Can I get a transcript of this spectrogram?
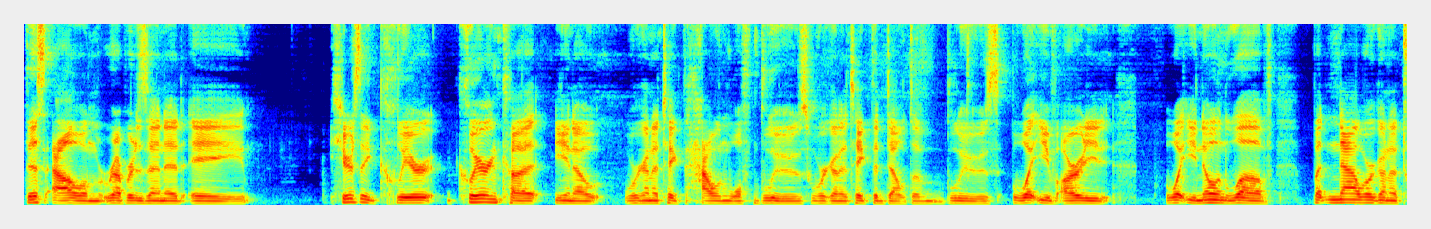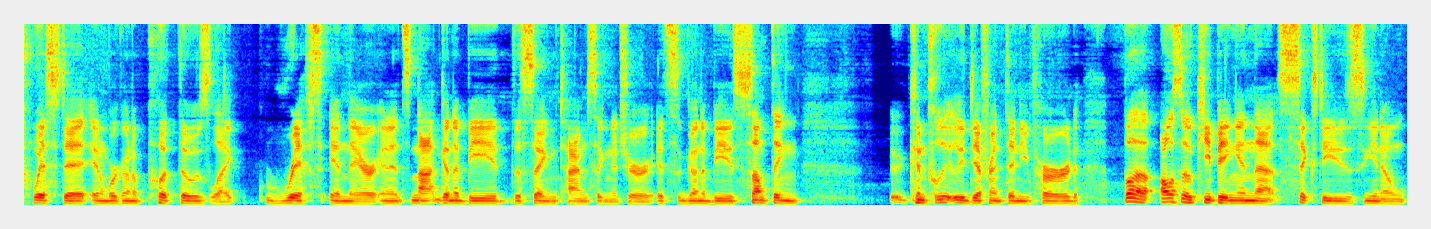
this album represented a here's a clear clear and cut you know we're gonna take the howlin' wolf blues we're gonna take the delta blues what you've already what you know and love but now we're gonna twist it and we're gonna put those like riffs in there and it's not gonna be the same time signature. It's gonna be something completely different than you've heard but also keeping in that 60s you know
